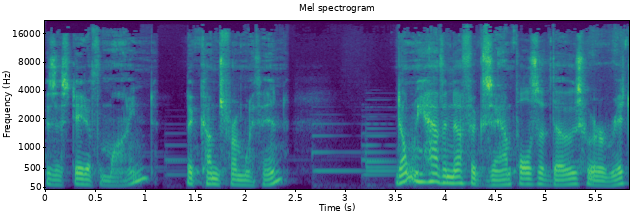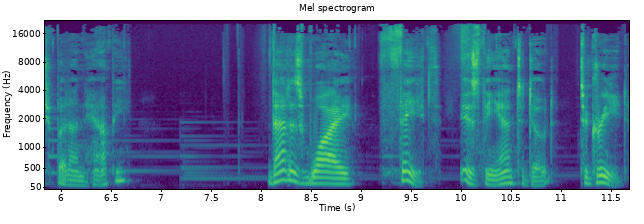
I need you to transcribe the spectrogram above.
is a state of mind that comes from within? Don't we have enough examples of those who are rich but unhappy? That is why faith is the antidote to greed.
